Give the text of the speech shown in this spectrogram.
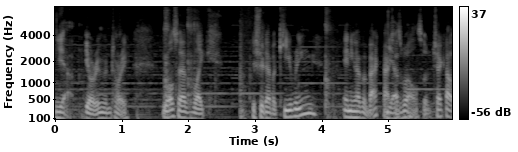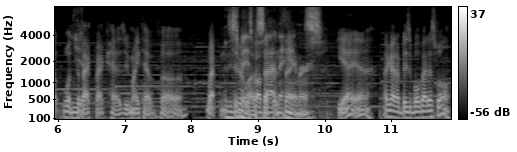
Yeah. your inventory. You also have like you should have a key ring and you have a backpack Yep. as well. So check out what the backpack has. You might have uh, weapons. It's These a are lot of baseball bat and separate a hammer. Yeah, yeah. I got a baseball bat as well.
